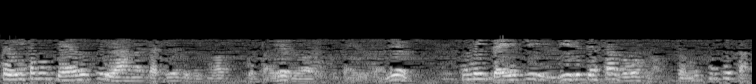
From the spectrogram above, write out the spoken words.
Com isso eu não quero criar na cabeça dos nossos companheiros, nossos companheiros amigos, uma ideia de livre pensador, não. Isso é muito complicado.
